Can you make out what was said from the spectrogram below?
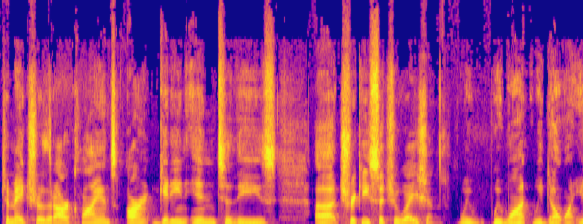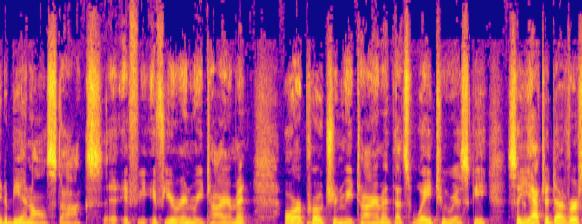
to make sure that our clients aren't getting into these uh, tricky situations. We we want we don't want you to be in all stocks if if you're in retirement or approaching retirement. That's way too risky. So you have to diversify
